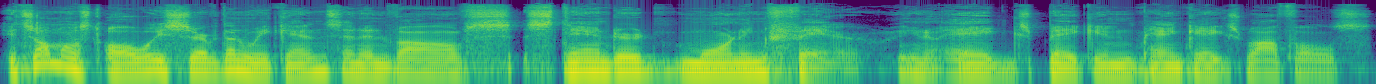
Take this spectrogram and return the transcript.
It's almost always served on weekends and involves standard morning fare, you know, eggs, bacon, pancakes, waffles,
